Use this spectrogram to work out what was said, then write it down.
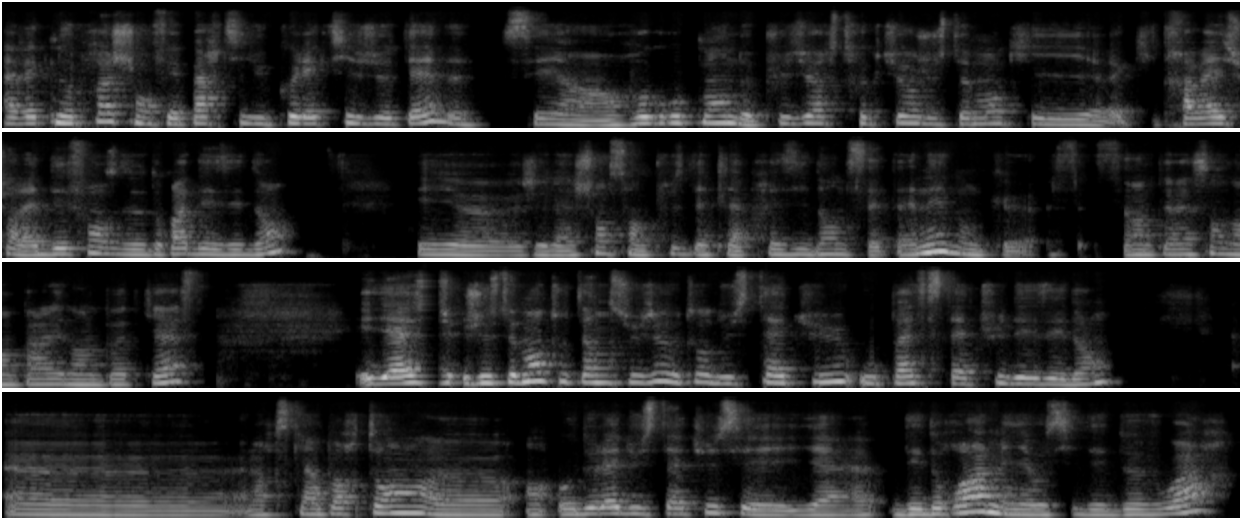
avec nos proches, on fait partie du collectif Je t'aide. C'est un regroupement de plusieurs structures, justement, qui, euh, qui travaillent sur la défense des droits des aidants. Et j'ai la chance, en plus, d'être la présidente cette année. Donc, c'est intéressant d'en parler dans le podcast. Et il y a justement tout un sujet autour du statut ou pas statut des aidants. alors, ce qui est important, au-delà du statut, c'est il y a des droits, mais il y a aussi des devoirs.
